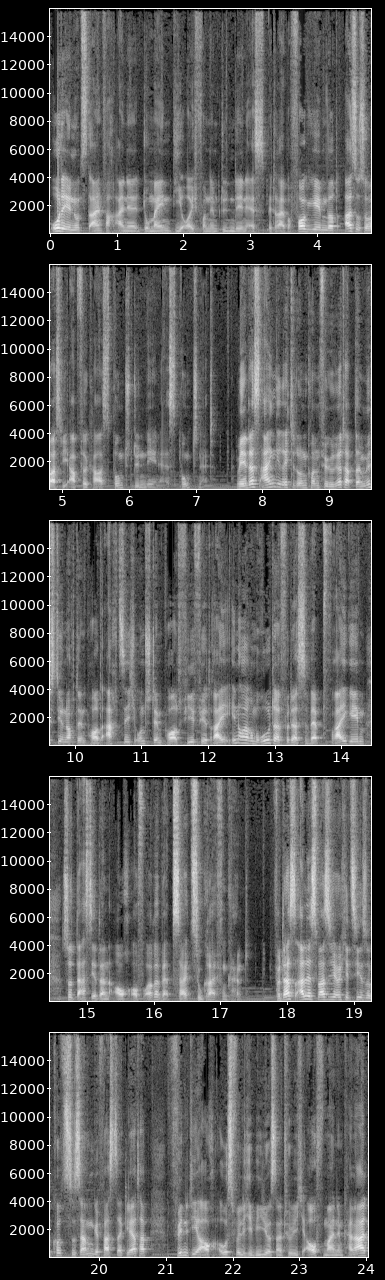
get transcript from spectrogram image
oder ihr nutzt einfach eine Domain, die euch von dem dünn DNS-Betreiber vorgegeben wird, also sowas wie apfelcast.dünndns.net. Wenn ihr das eingerichtet und konfiguriert habt, dann müsst ihr noch den Port 80 und den Port 443 in eurem Router für das Web freigeben, sodass ihr dann auch auf eure Website zugreifen könnt. Für das alles, was ich euch jetzt hier so kurz zusammengefasst erklärt habe, findet ihr auch ausführliche Videos natürlich auf meinem Kanal.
